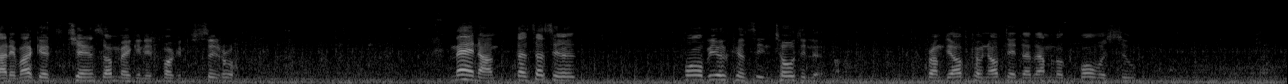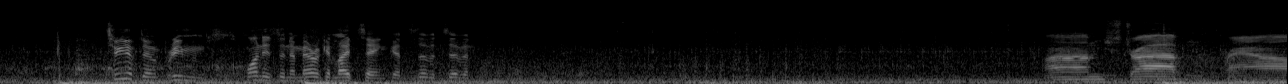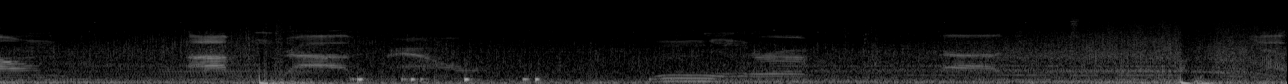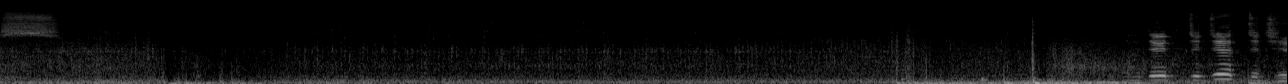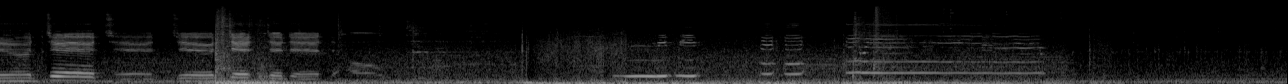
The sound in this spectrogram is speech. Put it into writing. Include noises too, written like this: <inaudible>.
god, if I get the chance, I'm making it fucking zero. Man, um, that's just a four vehicles in total uh, from the upcoming update that I'm looking forward to. Three of them premiums. One is an American light tank at 7.7. I'm just driving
